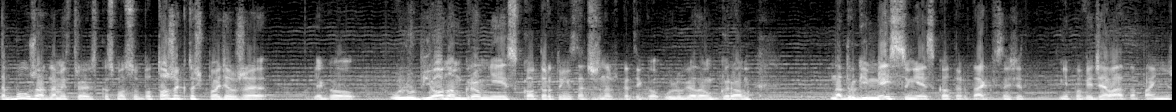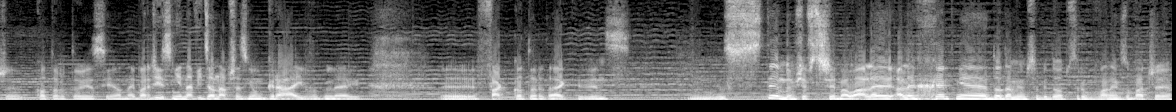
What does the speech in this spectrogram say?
ta burza dla mnie trochę z kosmosu, bo to, że ktoś powiedział, że jego ulubioną grą nie jest Kotor, to nie znaczy, że na przykład jego ulubioną grą na drugim miejscu nie jest Kotor, tak? W sensie nie powiedziała ta pani, że Kotor to jest ją najbardziej znienawidzona przez nią gra i w ogóle yy, fuck Kotor, tak? Więc yy, z tym bym się wstrzymał, ale, ale chętnie dodam ją sobie do obserwowanych, zobaczę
